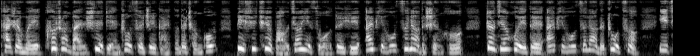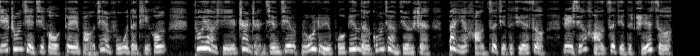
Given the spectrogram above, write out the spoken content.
他认为，科创板试点注册制改革的成功，必须确保交易所对于 IPO 资料的审核、证监会对 IPO 资料的注册，以及中介机构对保荐服务的提供，都要以站站兢兢、如履薄冰的工匠精神，扮演好自己的角色，履行好自己的职责，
